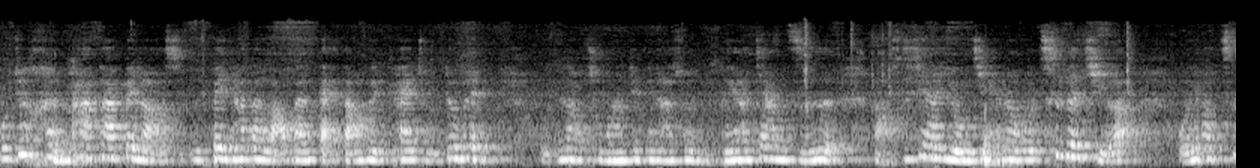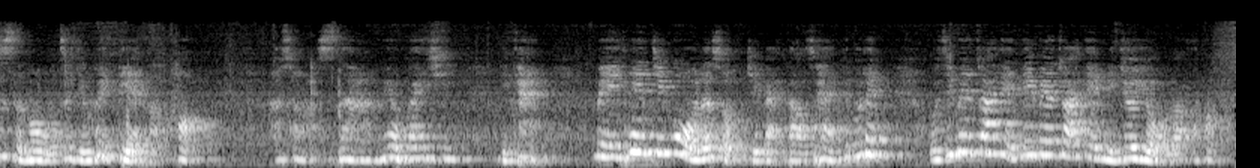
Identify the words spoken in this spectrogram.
我就很怕他被老师、被他的老板逮到会开除，对不对？我就到厨房去跟他说：“你不要这样子，老师现在有钱了，我吃得起了。我要吃什么，我自己会点了哈。”他说：“老师啊，没有关系，你看每天经过我的手几百道菜，对不对？我这边抓点，那边抓点，你就有了哈。”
